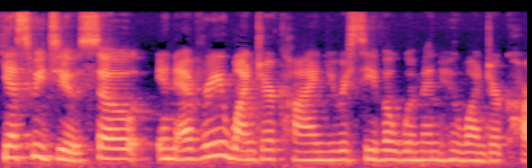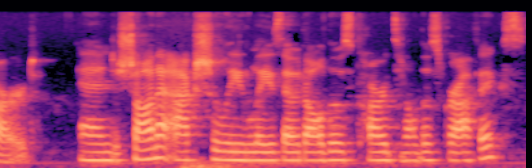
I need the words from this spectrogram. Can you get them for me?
Yes, we do. So in every Wonderkind, you receive a Women Who Wonder card. And Shauna actually lays out all those cards and all those graphics.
